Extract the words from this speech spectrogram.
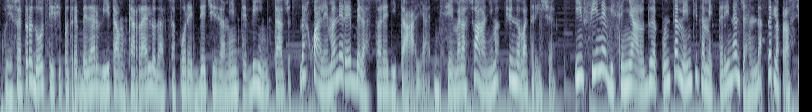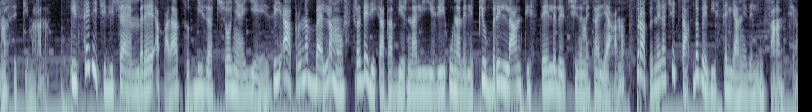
Con i suoi prodotti si potrebbe dar vita a un carrello dal sapore decisamente vintage, dal quale emanerebbe la storia d'Italia, insieme alla sua anima più innovatrice. Infine vi segnalo due appuntamenti da mettere in agenda per la prossima settimana. Il 16 dicembre a Palazzo Bisaccioni a Iesi apre una bella mostra dedicata a Virna Lisi, una delle più brillanti stelle del cinema italiano, proprio nella città dove visse gli anni dell'infanzia.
